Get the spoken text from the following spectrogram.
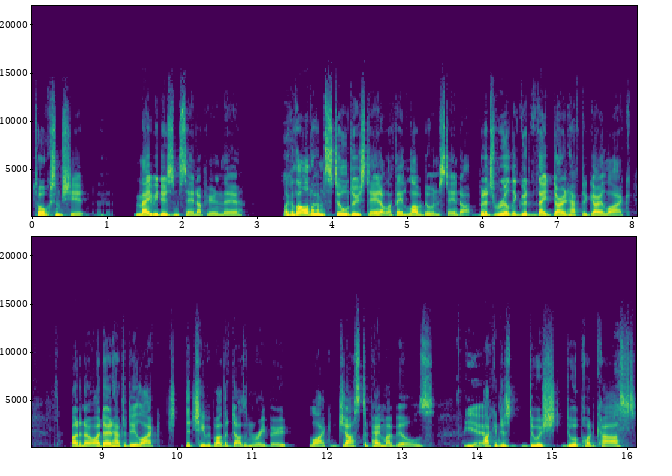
talk some shit, maybe do some stand up here and there. Like a lot of them still do stand up. Like they love doing stand up. But it's really good that they don't have to go like I don't know, I don't have to do like the cheaper by the dozen reboot like just to pay my bills. yeah. I can just do a sh- do a podcast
